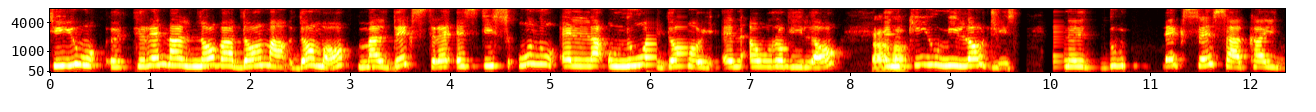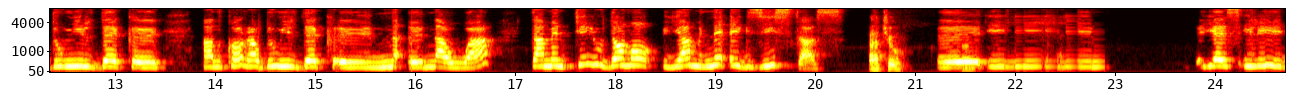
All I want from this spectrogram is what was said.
tiu eh, tre malnova doma, domo maldextre estis unu el la unua domoj en Aurovilo, Aha. en kiu mi loĝis en 2016 kaj 2010 eh, ankoraŭ 2010 eh, naŭa, tamen tiu domo jam ne ekzistas. Ah, ĉu? Eh, ili, ili, yes, ili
